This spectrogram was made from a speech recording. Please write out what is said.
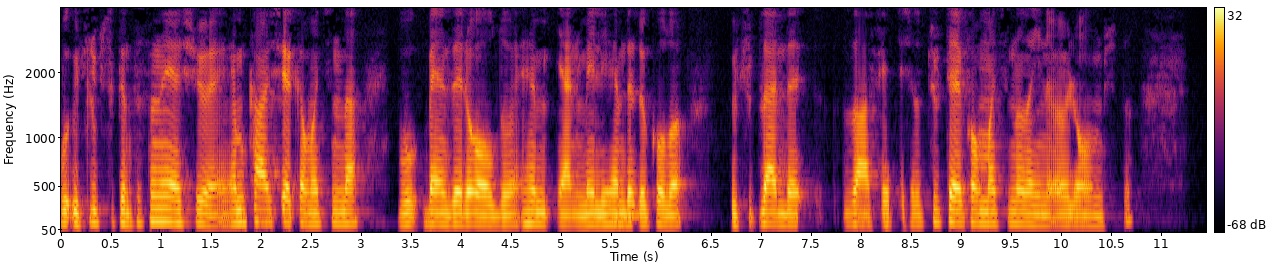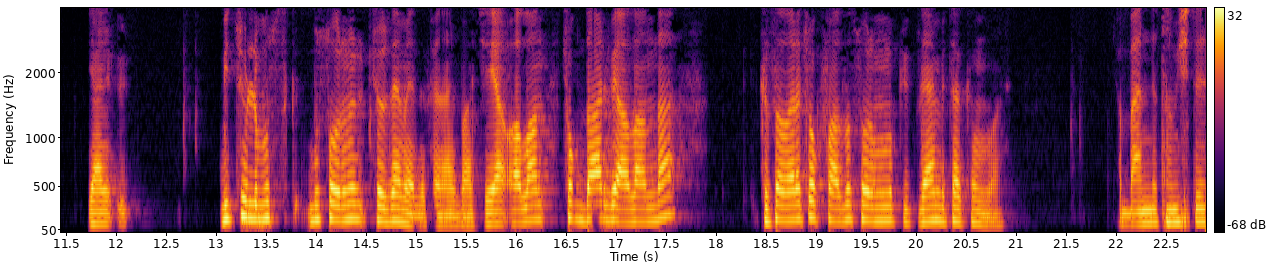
bu üçlük sıkıntısını yaşıyor. Hem Karşıyaka maçında bu benzeri oldu. Hem yani Melih hem de Dökolo üçlüklerde zafiyet yaşadı. Türk Telekom maçında da yine öyle olmuştu. Yani bir türlü bu bu sorunu çözemedi Fenerbahçe. Ya yani alan çok dar bir alanda kısalara çok fazla sorumluluk yükleyen bir takım var. Ben de tam işte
